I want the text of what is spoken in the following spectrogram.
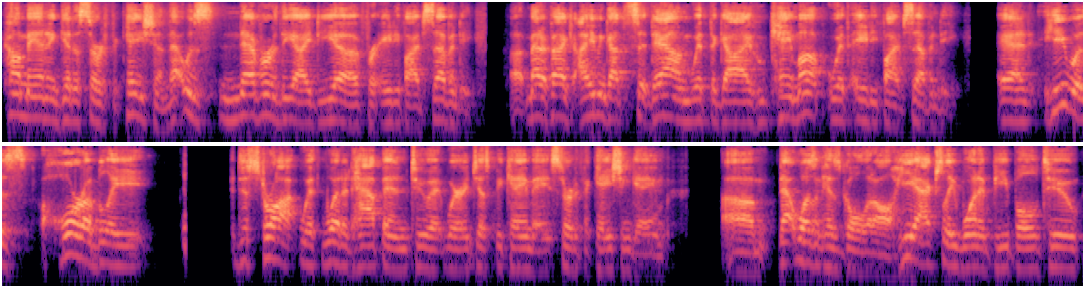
come in and get a certification. That was never the idea for 8570. Uh, matter of fact, I even got to sit down with the guy who came up with 8570. And he was horribly distraught with what had happened to it, where it just became a certification game. Um, that wasn't his goal at all. He actually wanted people to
